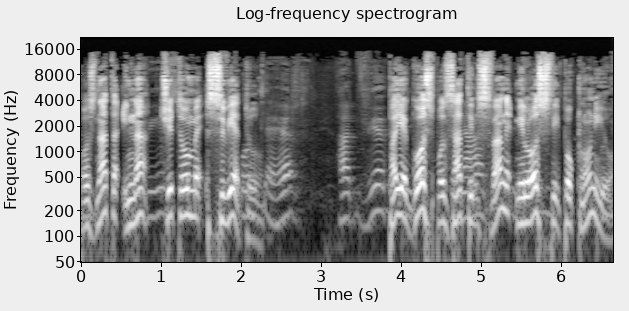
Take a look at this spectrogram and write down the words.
poznata i na čitavome svijetu. Pa je Gospod zatim svane milosti poklonio,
